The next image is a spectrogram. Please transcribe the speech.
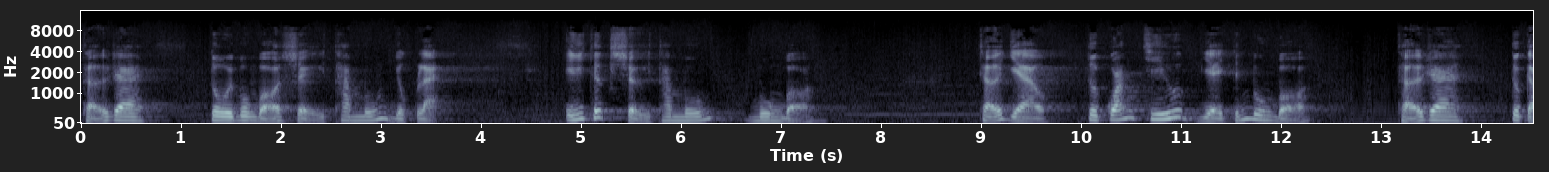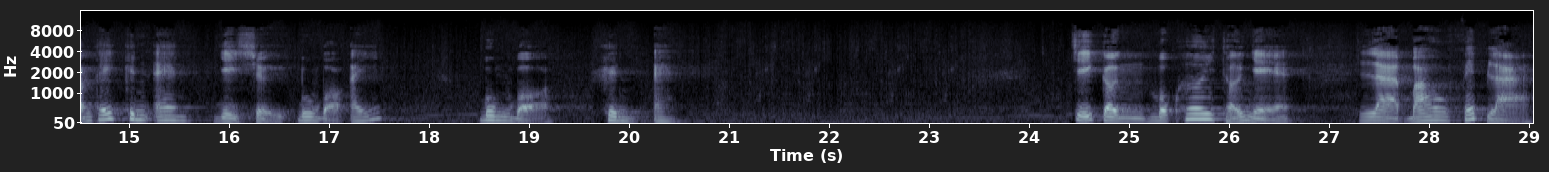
Thở ra, tôi buông bỏ sự tham muốn dục lạc. Ý thức sự tham muốn, buông bỏ. Thở vào, tôi quán chiếu về tính buông bỏ. Thở ra, tôi cảm thấy kinh an vì sự buông bỏ ấy. Buông bỏ, khinh an. Chỉ cần một hơi thở nhẹ là bao phép lạ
